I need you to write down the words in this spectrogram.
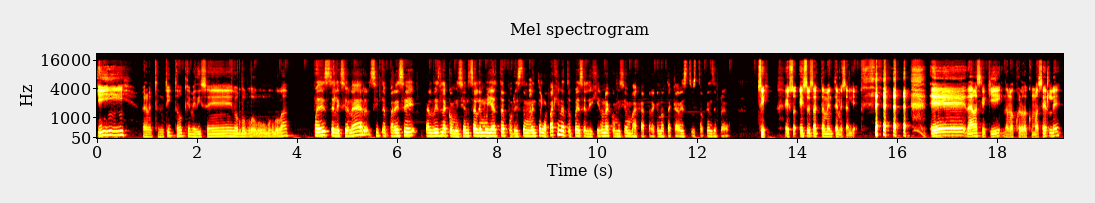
Y, espérame tantito, ¿qué me dice? Puedes seleccionar, si te parece, tal vez la comisión sale muy alta por este momento en la página, tú puedes elegir una comisión baja para que no te acabes tus tokens de prueba. Sí, eso, eso exactamente me salió. eh, nada más que aquí no me acuerdo cómo hacerle.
